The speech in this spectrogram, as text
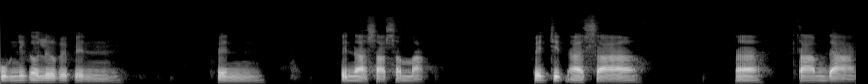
กลุ่มนี้ก็เลือกไปเป็นเป็นเป็นอาสาสมัคร เป็นจิตอาสานะตามด่าน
